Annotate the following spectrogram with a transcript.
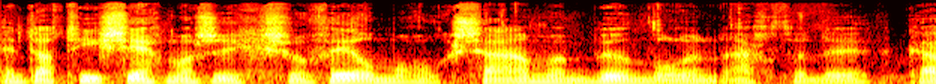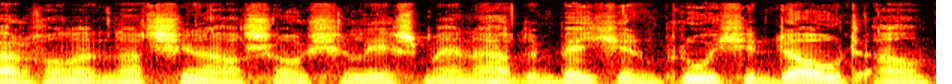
En dat die zeg maar, zich zoveel mogelijk samenbundelen achter de kar van het nationaal socialisme. En had een beetje een broertje dood aan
